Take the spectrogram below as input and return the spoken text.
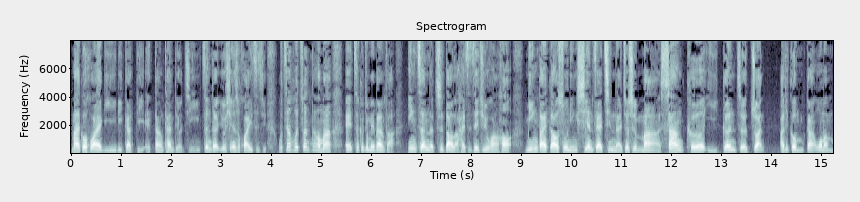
卖个怀疑你家己会当探到钱，真的有些人是怀疑自己，我这样会赚到吗？哎，这个就没办法。印证了，知道了，还是这句话哈，明白告诉您，现在进来就是马上可以跟着赚。阿弟哥唔干，我们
